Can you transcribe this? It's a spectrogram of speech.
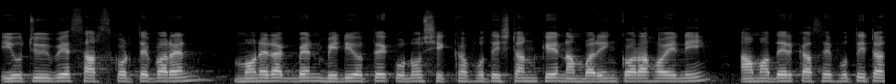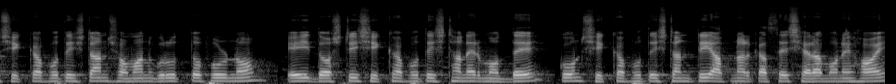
ইউটিউবে সার্চ করতে পারেন। মনে রাখবেন, ভিডিওতে কোনো শিক্ষা প্রতিষ্ঠানকে নাম্বারিং করা হয়নি। আমাদের কাছে প্রতিটা শিক্ষা প্রতিষ্ঠান সমান গুরুত্বপূর্ণ। এই দশটি শিক্ষা প্রতিষ্ঠানের মধ্যে কোন শিক্ষা প্রতিষ্ঠানটি আপনার কাছে সেরা মনে হয়,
